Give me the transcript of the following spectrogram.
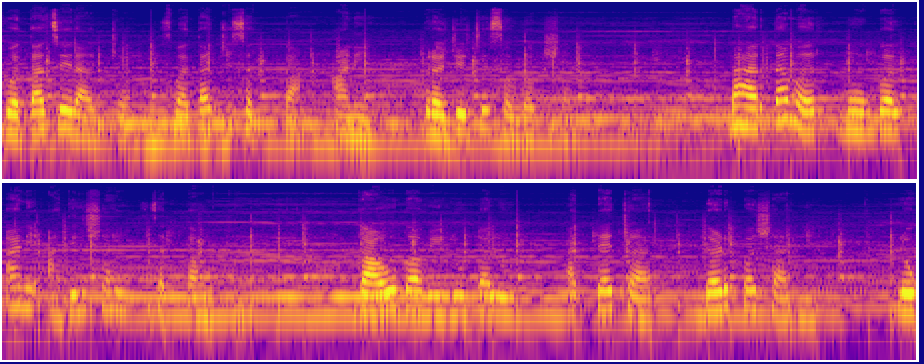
स्वतःचे राज्य स्वतःची सत्ता आणि प्रजेचे संरक्षण. भारतावर मोगल आणि आदिलशाही सत्ता होती. गावोगावी लुटालूट अत्याचार दडपशाही लोक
